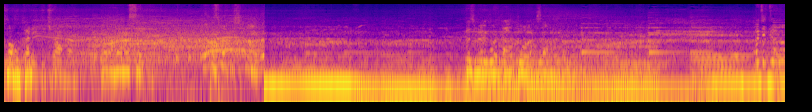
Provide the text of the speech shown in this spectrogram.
smoke. I need to trauma. Hold on, hold on a second. What the smoke is she on? Doesn't really work outdoors, huh? What you doing?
